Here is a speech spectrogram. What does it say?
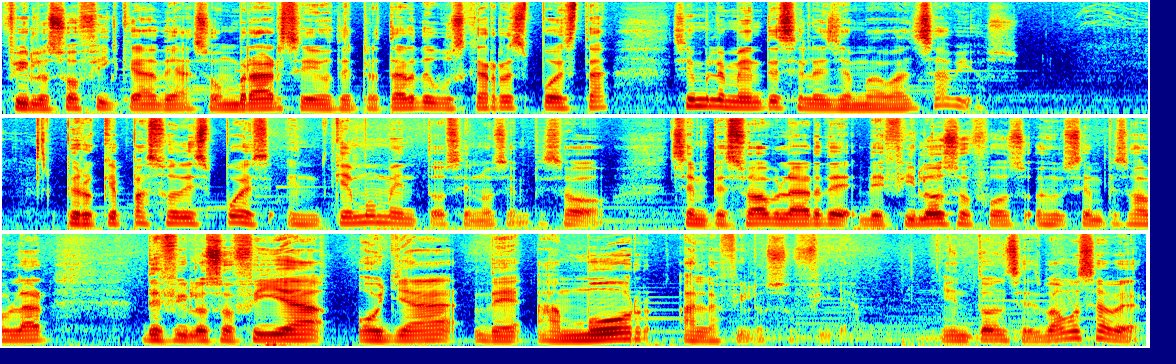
filosófica de asombrarse o de tratar de buscar respuesta, simplemente se les llamaban sabios. Pero ¿qué pasó después? ¿En qué momento se nos empezó, se empezó a hablar de, filósofos o se empezó a hablar de filosofía o ya de amor a la filosofía? Entonces vamos a ver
